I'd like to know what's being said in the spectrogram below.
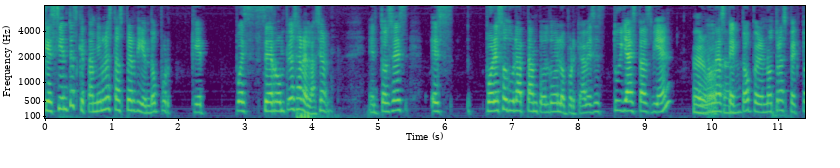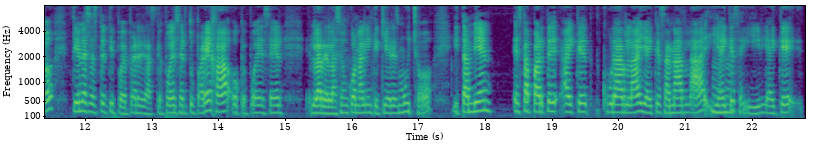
que sientes que también lo estás perdiendo porque pues se rompió esa relación. Entonces, es por eso dura tanto el duelo, porque a veces tú ya estás bien en un aspecto, pero en otro aspecto tienes este tipo de pérdidas, que puede ser tu pareja o que puede ser la relación con alguien que quieres mucho. Y también esta parte hay que curarla y hay que sanarla y hay que seguir y hay que,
